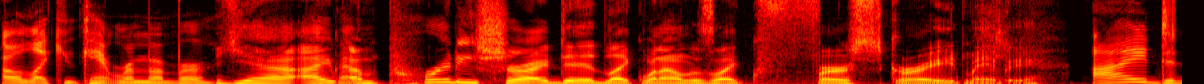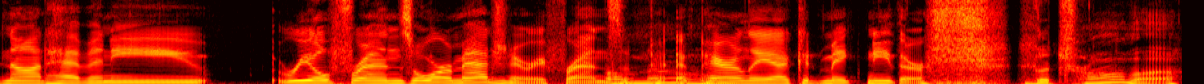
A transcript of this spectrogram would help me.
Oh, like you can't remember? Yeah, I, I'm pretty sure I did. Like when I was like first grade, maybe. I did not have any real friends or imaginary friends. Oh, no. Appa- apparently, I could make neither. The trauma.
